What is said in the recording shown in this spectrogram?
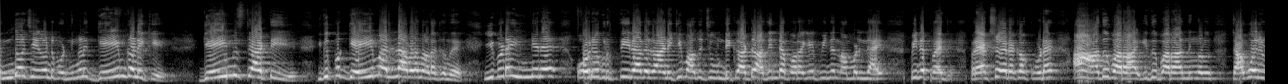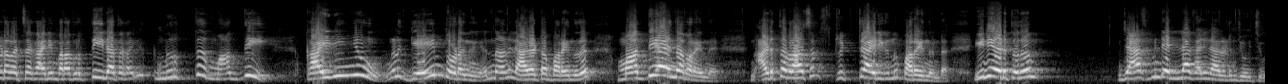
എന്തോ ചെയ്തുകൊണ്ട് പോകും നിങ്ങൾ ഗെയിം കളിക്ക്. ഗെയിം സ്റ്റാർട്ട് ചെയ്യ്. ഇതിപ്പോ ഗെയിം അല്ല അവിടെ നടക്കുന്നത് ഇവിടെ ഇങ്ങനെ ഓരോ വൃത്തിയില്ലാതെ കാണിക്കും അത് ചൂണ്ടിക്കാട്ടും അതിന്റെ പുറകെ പിന്നെ നമ്മൾ പിന്നെ പ്രേക്ഷകരൊക്കെ കൂടെ ആ അത് പറ ഇത് പറ നിങ്ങൾ ടവൽ ഇവിടെ വെച്ച കാര്യം പറ വൃത്തിയില്ലാത്ത നിർത്ത് മതി. കഴിഞ്ഞു. നിങ്ങൾ ഗെയിം തുടങ്ങി എന്നാണ് ലാലേട്ടൻ പറയുന്നത്. മദ്യ എന്നാ പറയുന്നത് അടുത്ത പ്രാവശ്യം സ്ട്രിക്റ്റ് ആയിരിക്കും പറയുന്നുണ്ട്. ഇനി അടുത്തത് ജാസ്മിന്റെ എല്ലാ കാര്യം ലാലേട്ടൻ ചോദിച്ചു.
